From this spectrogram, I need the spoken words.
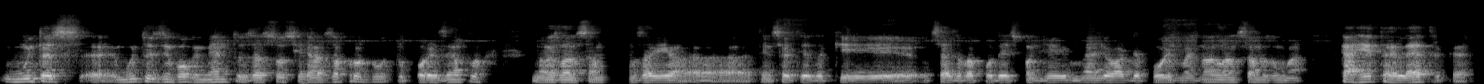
muitas, eh, muitos desenvolvimentos associados a produto. Por exemplo, nós lançamos aí, a, tenho certeza que o César vai poder expandir melhor depois, mas nós lançamos uma carreta elétrica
